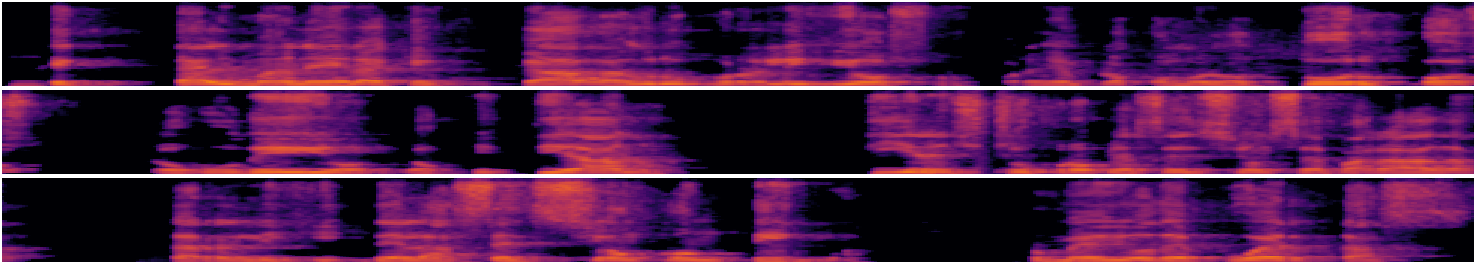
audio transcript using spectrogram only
de tal manera que cada grupo religioso, por ejemplo, como los turcos, los judíos, los cristianos, tienen su propia sección separada de la sección contigua por medio de puertas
